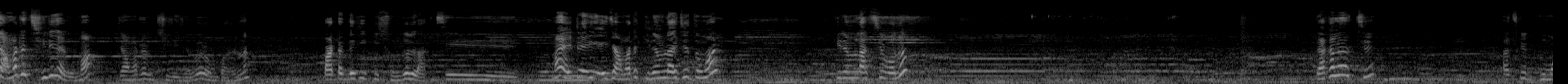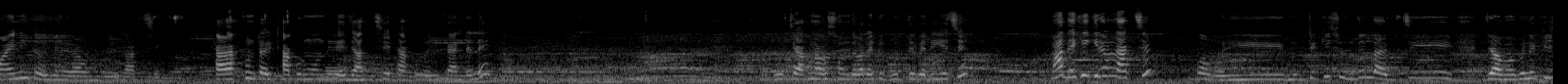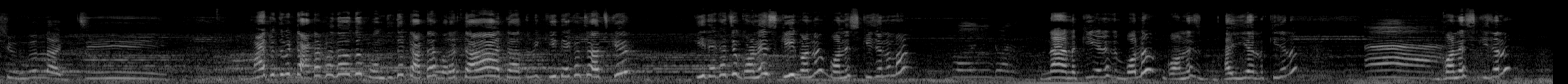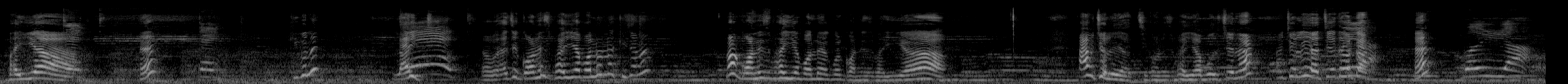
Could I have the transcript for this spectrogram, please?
জামাটা ছিঁড়ে যাবে, মা। জামাটা ছিঁড়ে যাবে ওরকম পারে না? পাটা দেখি কি সুন্দর লাগছে। মা, এটা এই জামাটা কিরম লাগছে তোমার? কিরম লাগছে বলো? দেখা যাচ্ছে। আজকে ঘুমায়নি তো, ওই জন্য এরকম লাগছে। সারাক্ষণটা ওই ঠাকুর মন্দিরে যাচ্ছে, ঠাকুর ওই প্যান্ডেলে। ঘুরছে, এখন আবার সন্ধ্যেবেলা একটু ঘুরতে বেরিয়েছে। মা, দেখি কিরম লাগছে। বাবারি মুখটা কি সুন্দর লাগছে জামাগুলো কি সুন্দর লাগছে। মা একটু তুমি টাটা করে দাও তো বন্ধুদের টাটা বলো টাটা। তুমি কি দেখেছ আজকে? কি দেখেছ? গণেশ কি গণ? গণেশ কি জানো মা? না না কি এটা বলো? গণেশ ভাইয়া কি জানো গণেশ কি জানো ভাইয়া। হ্যাঁ? কি বলে? লাইট। আচ্ছা গণেশ ভাইয়া বলো না কি জানো মা গণেশ ভাইয়া বলো একবার গণেশ ভাইয়া। আমি চলে যাচ্ছি গণেশ ভাইয়া বলছে না? আমি চলে যাচ্ছি হ্যাঁ.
